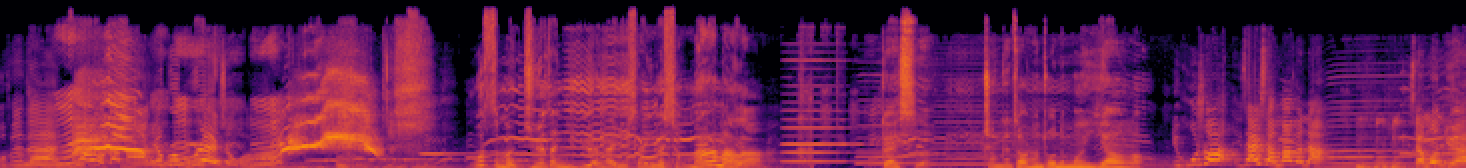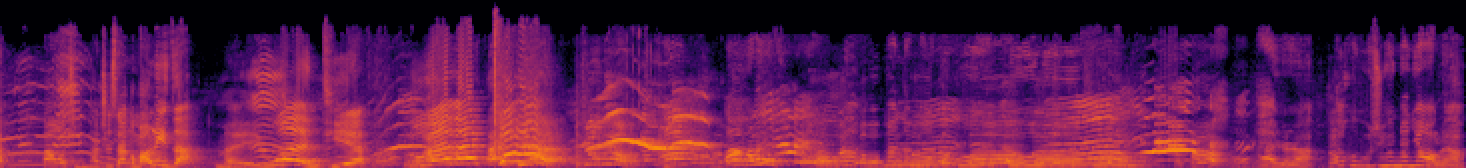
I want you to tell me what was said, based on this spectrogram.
陆菲菲，你看我干嘛？又不是不认识我啊。我怎么觉得你越来越像一个小妈妈了？该死，真跟早上做的梦一样了。你胡说，你才是小妈妈呢。小魔女，帮我请他吃三个毛栗子。没问题。鲁伯伯过来救命啊好宝宝慢点宝宝不哭了宝宝哎然然他会不会是又尿尿了呀？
